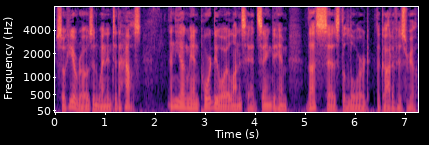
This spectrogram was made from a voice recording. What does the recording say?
So he arose and went into the house. And the young man poured the oil on his head, saying to him, Thus says the Lord, the God of Israel.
